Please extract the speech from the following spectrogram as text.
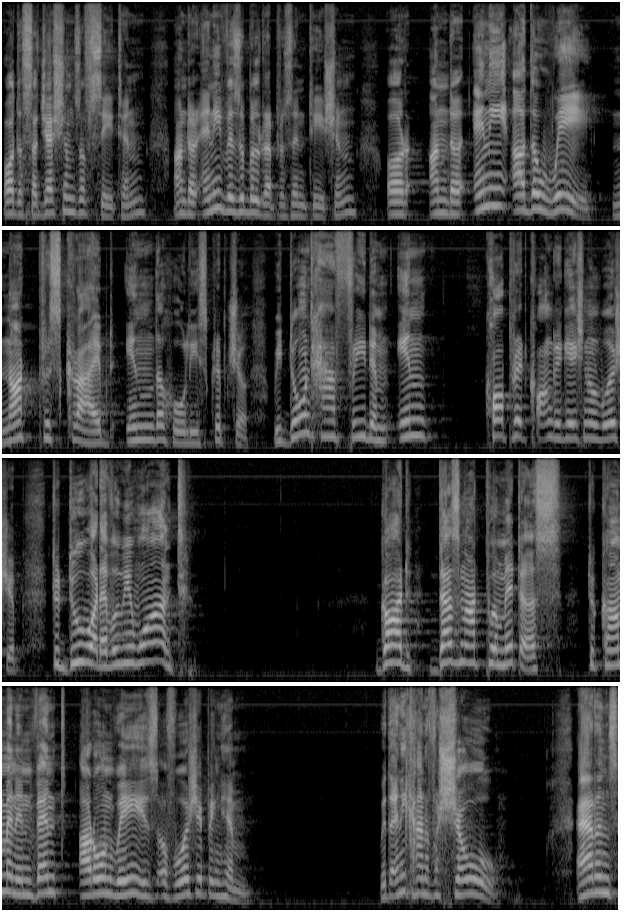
or the suggestions of Satan under any visible representation or under any other way not prescribed in the Holy Scripture. We don't have freedom in corporate congregational worship to do whatever we want. God does not permit us to come and invent our own ways of worshiping Him with any kind of a show. Aaron's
